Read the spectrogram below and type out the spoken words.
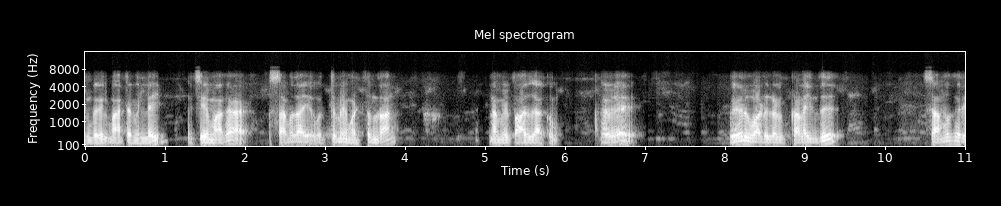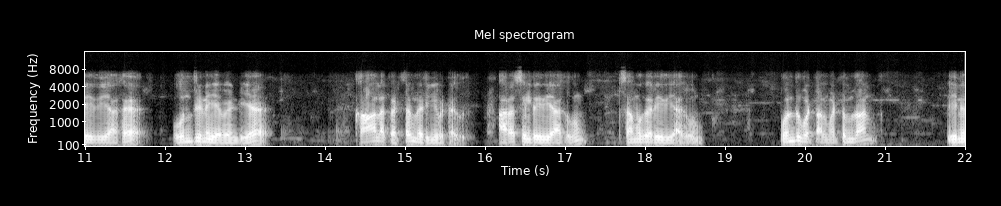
என்பதில் மாற்றமில்லை. நிச்சயமாக சமுதாய ஒற்றுமை மட்டும்தான் நம்மை பாதுகாக்கும். ஆகவே வேறுபாடுகள் கலைந்து சமூக ரீதியாக ஒன்றிணைய வேண்டிய காலகட்டம் நெருங்கிவிட்டது. அரசியல் ரீதியாகவும் சமூக ரீதியாகவும் ஒன்றுபட்டால் மட்டும்தான் இனி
